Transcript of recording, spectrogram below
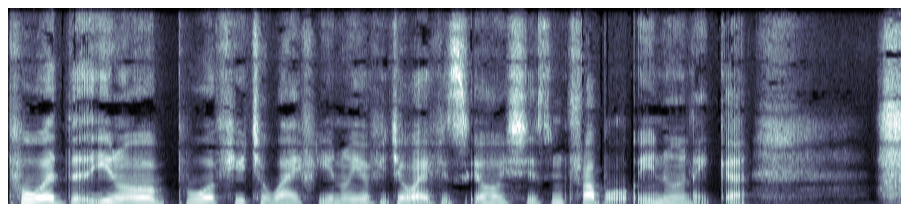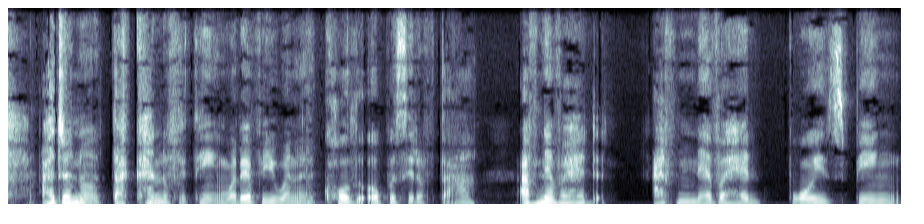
poor the you know, poor future wife, you know, your future wife is oh she's in trouble, you know, like uh, I don't know, that kind of a thing, whatever you want to call the opposite of that. I've never heard it. I've never heard boys being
